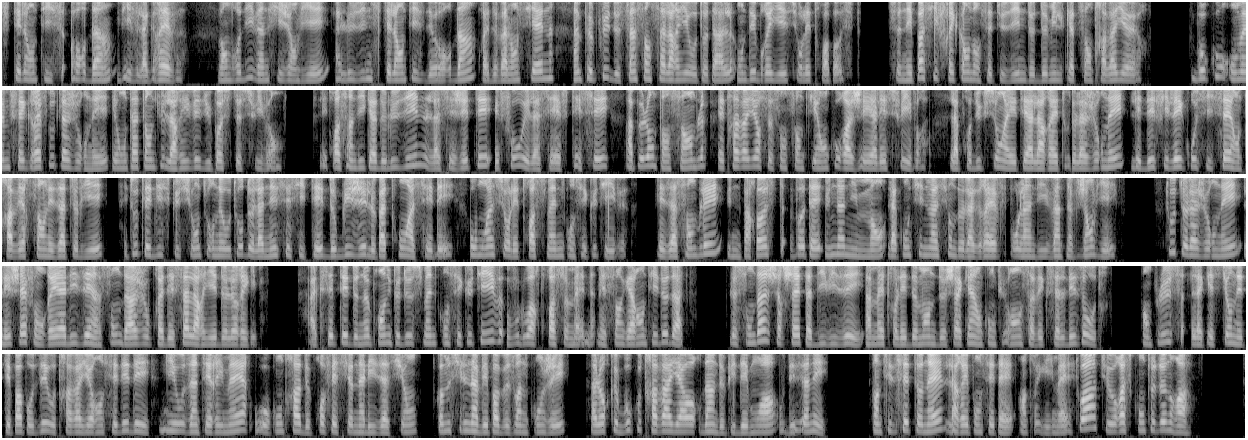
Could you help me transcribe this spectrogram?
Stellantis Ordin vive la grève. Vendredi 26 janvier, à l'usine Stellantis de Ordin, près de Valenciennes, un peu plus de 500 salariés au total ont débrayé sur les trois postes. Ce n'est pas si fréquent dans cette usine de 2400 travailleurs. Beaucoup ont même fait grève toute la journée et ont attendu l'arrivée du poste suivant. Les trois syndicats de l'usine, la CGT, FO et la CFTC, appelant ensemble, les travailleurs se sont sentis encouragés à les suivre. La production a été à l'arrêt toute la journée, les défilés grossissaient en traversant les ateliers, et toutes les discussions tournaient autour de la nécessité d'obliger le patron à céder, au moins sur les trois semaines consécutives. Les assemblées, une par poste, votaient unanimement la continuation de la grève pour lundi 29 janvier. Toute la journée, les chefs ont réalisé un sondage auprès des salariés de leur équipe. Accepter de ne prendre que deux semaines consécutives ou vouloir trois semaines, mais sans garantie de date. Le sondage cherchait à diviser, à mettre les demandes de chacun en concurrence avec celles des autres. En plus, la question n'était pas posée aux travailleurs en CDD, ni aux intérimaires ou aux contrats de professionnalisation, comme s'ils n'avaient pas besoin de congés, alors que beaucoup travaillent à Ordin depuis des mois ou des années. Quand ils s'étonnaient, la réponse était, entre guillemets, Toi, tu auras ce qu'on te donnera.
